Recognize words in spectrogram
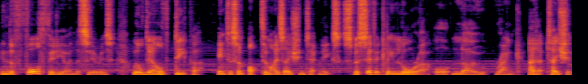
In the fourth video in the series, we'll delve deeper into some optimization techniques, specifically LoRA or low rank adaptation.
